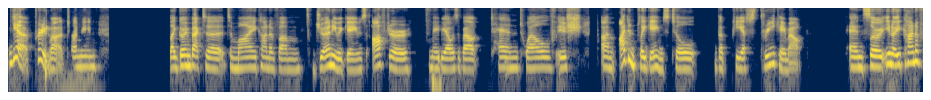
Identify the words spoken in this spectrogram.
Yeah, pretty yeah. much. I mean, like going back to to my kind of um journey with games after maybe I was about 10, 12 ish. Um, I didn't play games till the PS3 came out and so you know it kind of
